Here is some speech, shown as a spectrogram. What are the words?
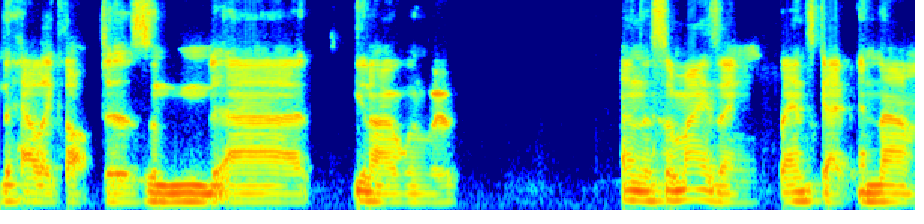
the helicopters, and uh, you know when we're in this amazing landscape. And um,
